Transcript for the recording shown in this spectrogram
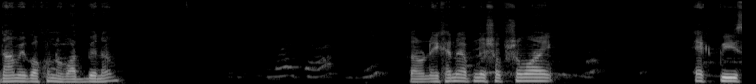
দামে কখনো বাঁধবে না। কারণ এখানে আপনি সবসময় এক পিস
